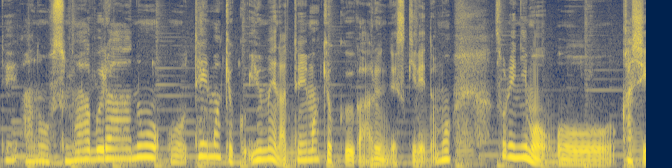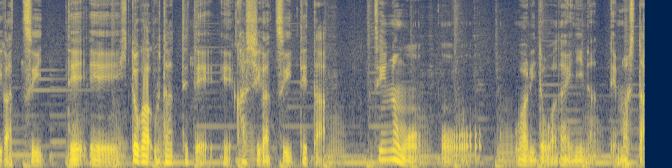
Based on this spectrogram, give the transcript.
で、あの、スマブラのテーマ曲、有名なテーマ曲があるんですけれども、それにも歌詞がついて、えー、人が歌ってて歌詞がついてたっていうのも割と話題になってました。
